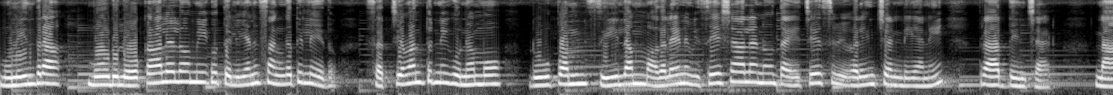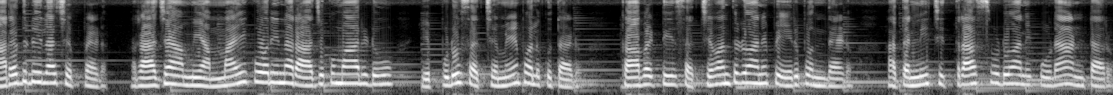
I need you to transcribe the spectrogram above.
మునీంద్ర మూడు లోకాలలో మీకు తెలియని సంగతి లేదు. సత్యవంతుని గుణము రూపం శీలం మొదలైన విశేషాలను దయచేసి వివరించండి అని ప్రార్థించాడు. నారదుడు ఇలా చెప్పాడు. రాజా మీ అమ్మాయి కోరిన రాజకుమారుడు ఎప్పుడూ సత్యమే పలుకుతాడు. కాబట్టి సత్యవంతుడు అని పేరు పొందాడు. అతన్ని చిత్రాసుడు అని కూడా అంటారు.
